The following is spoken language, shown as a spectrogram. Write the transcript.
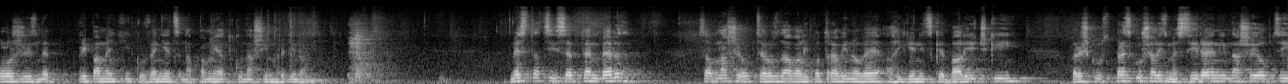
Položili sme pri pamätníku venec na pamiatku našim hrdinom. Mestací september sa v našej obce rozdávali potravinové a hygienické balíčky, preskúšali sme sirény v našej obci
